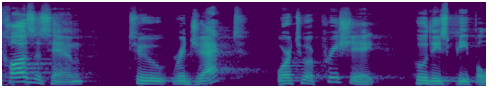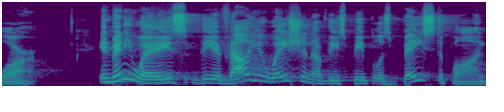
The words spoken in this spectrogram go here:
causes him to reject or to appreciate who these people are. In many ways, the evaluation of these people is based upon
